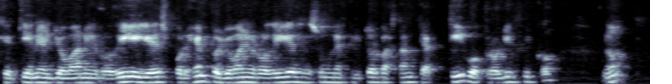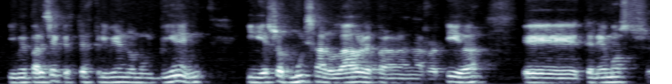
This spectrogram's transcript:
que tiene Giovanni Rodríguez. Por ejemplo, Giovanni Rodríguez es un escritor bastante activo, prolífico, ¿no? Y me parece que está escribiendo muy bien y eso es muy saludable para la narrativa. Eh, tenemos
